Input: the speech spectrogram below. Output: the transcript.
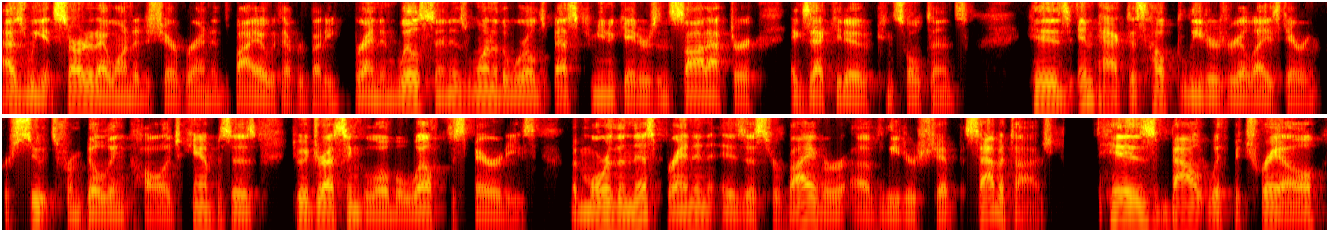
As we get started, I wanted to share Brandon's bio with everybody. Brandon Wilson is one of the world's best communicators and sought after executive consultants. His impact has helped leaders realize daring pursuits from building college campuses to addressing global wealth disparities. But more than this, Brandon is a survivor of leadership sabotage his bout with betrayal,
